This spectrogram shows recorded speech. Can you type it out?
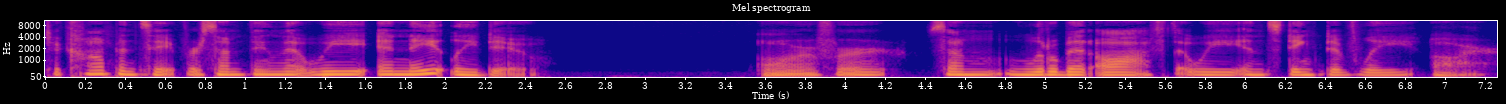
to compensate for something that we innately do or for some little bit off that we instinctively are.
